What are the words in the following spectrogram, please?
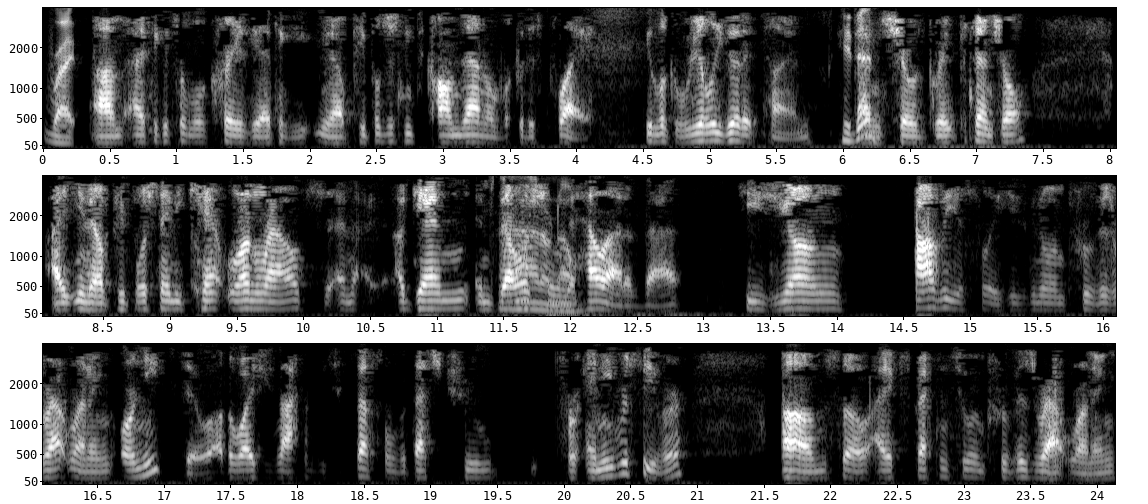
Right. Um, I think it's a little crazy. I think, you know, people just need to calm down and look at his play. He looked really good at times. He did. And showed great potential. I, you know, people are saying he can't run routes and again, embellishing the hell out of that. He's young. Obviously, he's going to improve his route running or needs to. Otherwise, he's not going to be successful, but that's true for any receiver. Um, so I expect him to improve his route running.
